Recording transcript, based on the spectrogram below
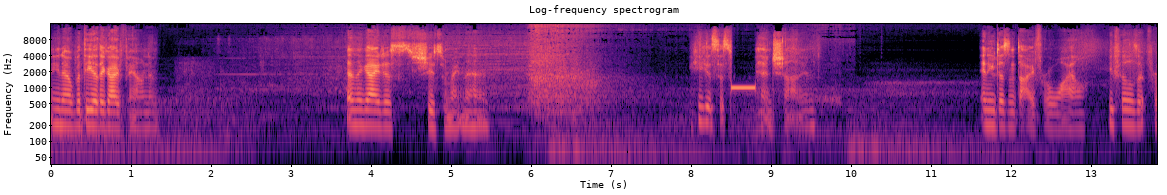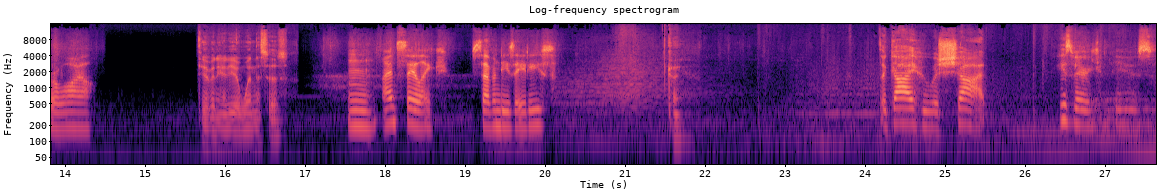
you know, but the other guy found him. And the guy just shoots him right in the head. He gets this head shot in. And he doesn't die for a while. He feels it for a while. Do you have any idea when this is? Mm, I'd say like 70s, 80s. Okay. The guy who was shot, he's very confused.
